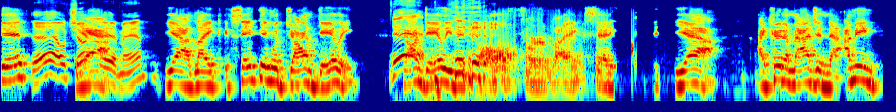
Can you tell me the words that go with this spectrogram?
did? yeah, old Chuck Yeah. did, man. Yeah, like same thing with John Daly. Yeah, John Daly, the golfer, like said, yeah, I could imagine that. I mean,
